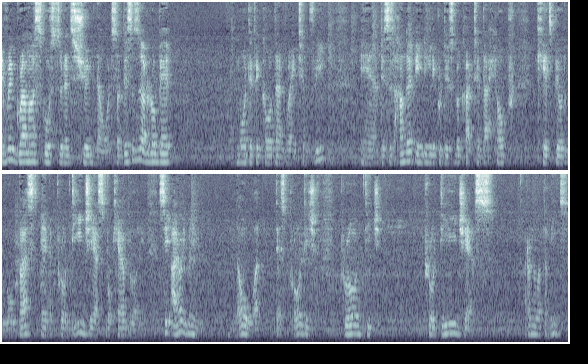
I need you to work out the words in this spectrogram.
every grammar school students should know it. So this is a little bit more difficult than grade 2 and 3. And this is 180 reproducible cartoon that help kids build robust and prodigious vocabulary. See, I don't even know what this prodig prodig prodigious. I don't know what that means.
